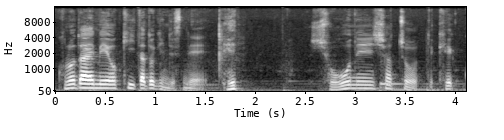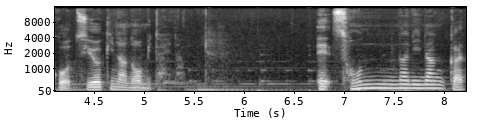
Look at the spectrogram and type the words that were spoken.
この題名を聞いた時にですね、え、少年社長って結構強気なのみたいな。え、そんなになんか、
